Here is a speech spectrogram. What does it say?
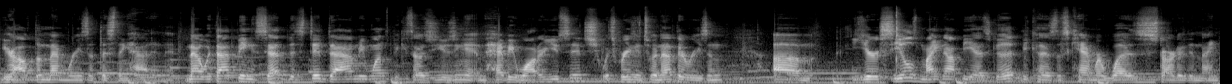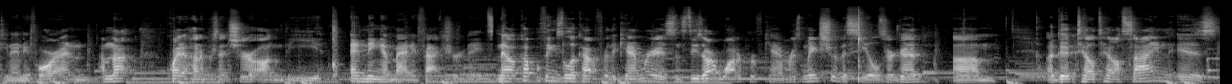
you're out the memories that this thing had in it. Now with that being said, this did die on me once because I was using it in heavy water usage, which brings me to another reason. Um, your seals might not be as good because this camera was started in 1994 and I'm not quite 100% sure on the ending of manufacturer dates. Now a couple things to look out for the camera is since these are waterproof cameras, make sure the seals are good. Um, a good telltale sign is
